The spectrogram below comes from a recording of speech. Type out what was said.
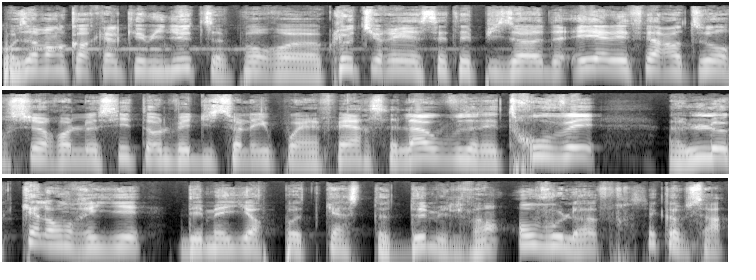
Vous avez encore quelques minutes pour euh, clôturer cet épisode et aller faire un tour sur le site auleverdusoleil.fr. C'est là où vous allez trouver le calendrier des meilleurs podcasts 2020. On vous l'offre, c'est comme ça.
